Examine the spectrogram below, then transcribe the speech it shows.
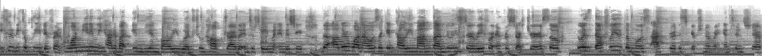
it could be completely different. One meeting we had about Indian Bollywood to help drive the entertainment industry. The other one, I was like in Kalimantan doing survey for infrastructure. So it was definitely the most accurate description of my internship.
